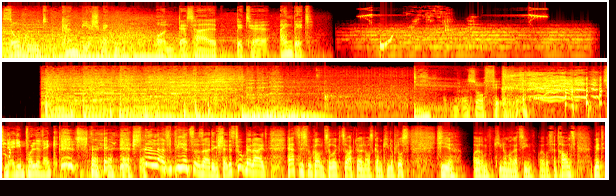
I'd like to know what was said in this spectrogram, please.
So gut kann Bier schmecken. Und deshalb bitte ein Bit. Das ist auch fair. Schnell die Pulle weg. Schnell das Bier zur Seite gestellt. Es tut mir leid. Herzlich willkommen zurück zur aktuellen Ausgabe Kino Plus. Hier, eurem Kinomagazin eures Vertrauens. Mit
